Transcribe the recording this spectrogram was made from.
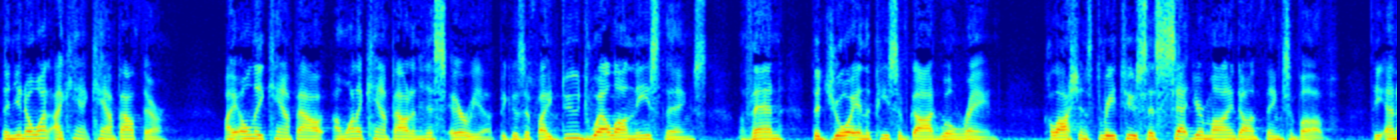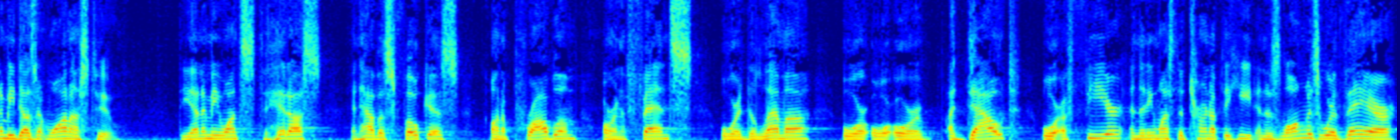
Then you know what? I can't camp out there. I only camp out, I want to camp out in this area because if I do dwell on these things, then the joy and the peace of God will reign. Colossians 3 2 says, Set your mind on things above. The enemy doesn't want us to. The enemy wants to hit us and have us focus on a problem or an offense or a dilemma or, or, or a doubt or a fear, and then he wants to turn up the heat. And as long as we're there,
